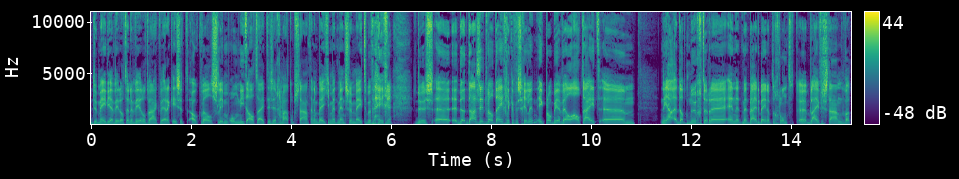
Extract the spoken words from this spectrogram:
de, mediawereld en de wereld waar ik werk... is het ook wel slim om niet altijd te zeggen waar het op staat... en een beetje met mensen mee te bewegen. Dus uh, daar zit wel degelijk een verschil in. Ik probeer wel altijd... Um, nou ja, dat nuchtere en het met beide benen op de grond uh, blijven staan... wat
